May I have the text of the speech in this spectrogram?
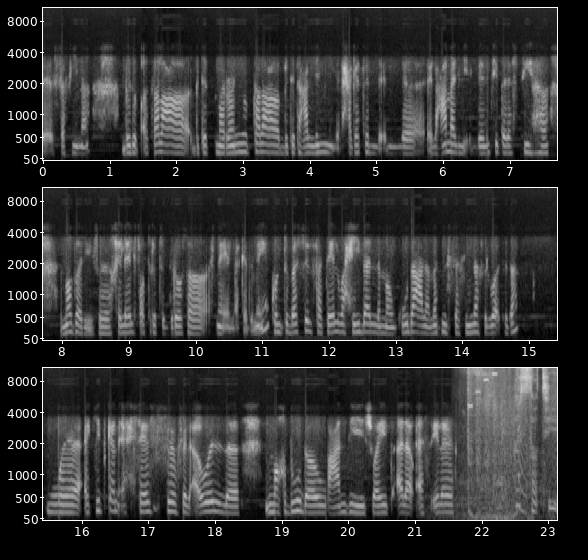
السفينة. بتبقى طالعة بتتمرني وطالعة بتتعلمي الحاجات العملي اللي انت درستيها نظري في خلال فترة الدراسة أثناء الأكاديمية. كنت بس الفتاة الوحيدة اللي موجودة موجودة على متن السفينة في الوقت ده. وأكيد كان إحساس في الأول مخضوضة وعندي شوية قلق اسئله قصتي.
